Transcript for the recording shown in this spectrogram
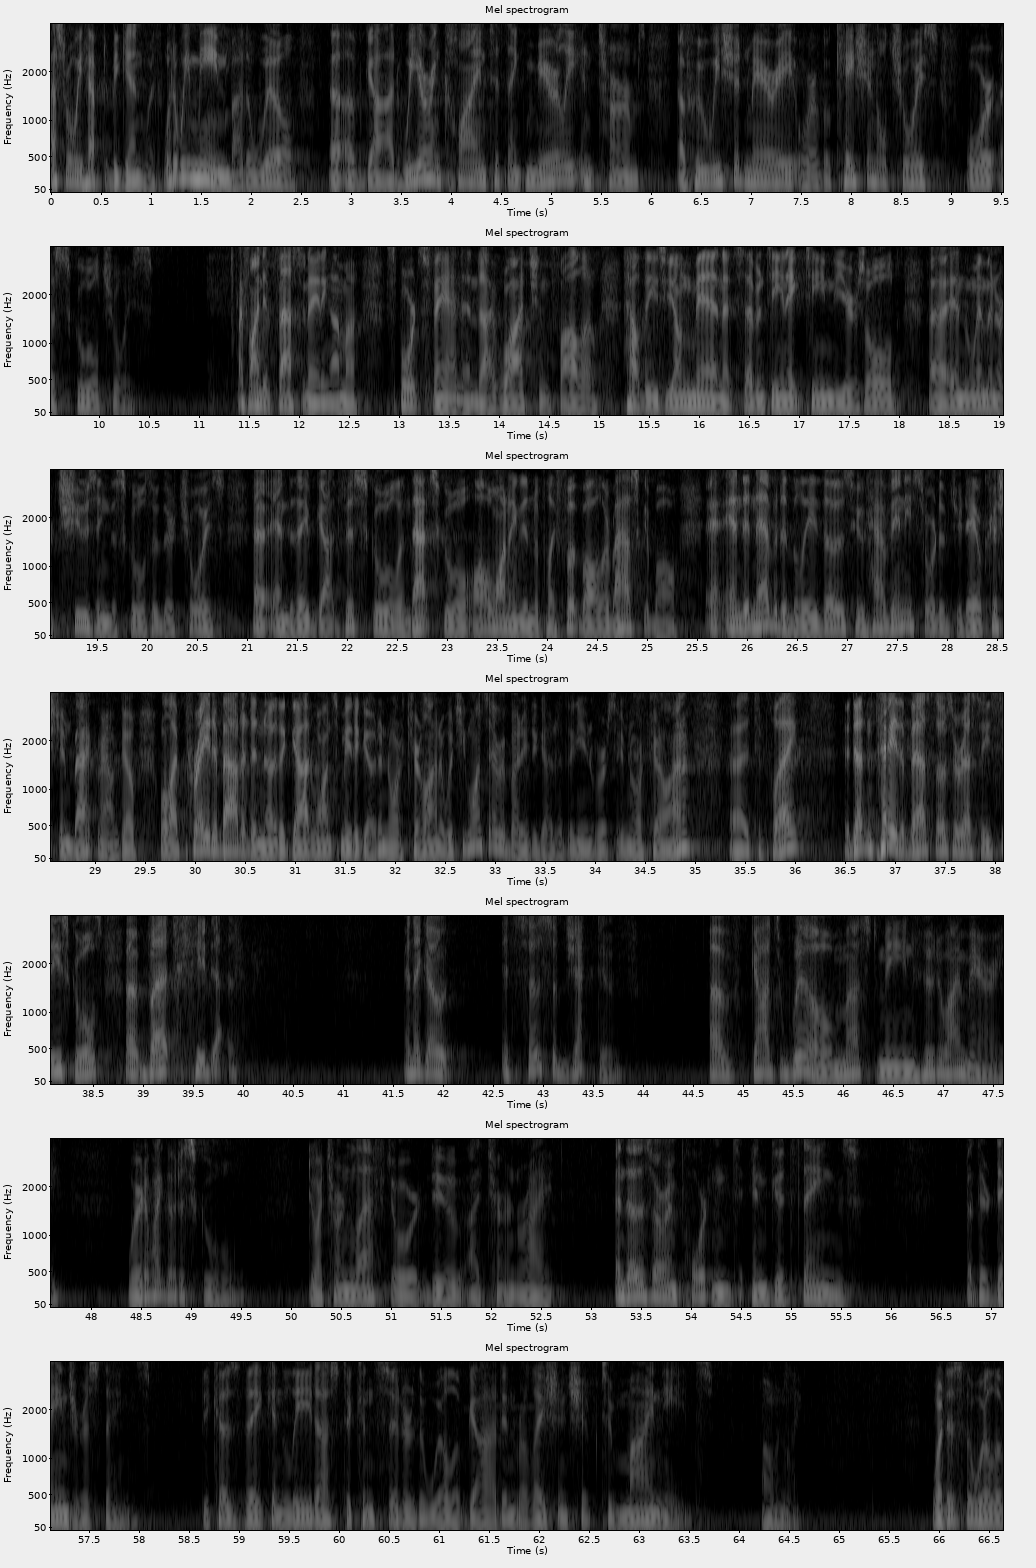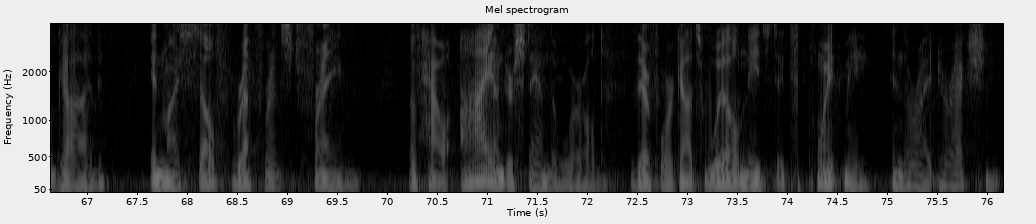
That's what we have to begin with. What do we mean by the will uh, of God? We are inclined to think merely in terms of who we should marry, or a vocational choice, or a school choice. I find it fascinating. I'm a sports fan and I watch and follow how these young men at 17, 18 years old uh, and women are choosing the schools of their choice. Uh, and they've got this school and that school all wanting them to play football or basketball. And, inevitably, those who have any sort of Judeo Christian background go, Well, I prayed about it and know that God wants me to go to North Carolina, which He wants everybody to go to the University of North Carolina uh, to play. It doesn't pay the best, those are SEC schools, uh, but He does and they go, it's so subjective of God's will must mean who do I marry? Where do I go to school? Do I turn left or do I turn right? And those are important in good things, but they're dangerous things because they can lead us to consider the will of God in relationship to my needs only. What is the will of God in my self referenced frame of how I understand the world. Therefore, God's will needs to point me in the right direction.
